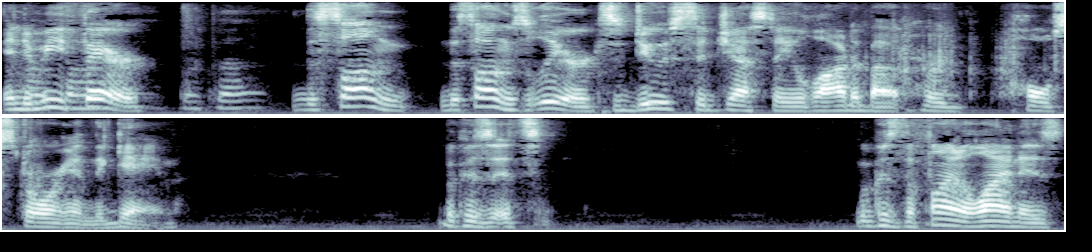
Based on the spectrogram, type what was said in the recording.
And to be fair, the song the song's lyrics do suggest a lot about her whole story in the game. Because it's because the final line is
